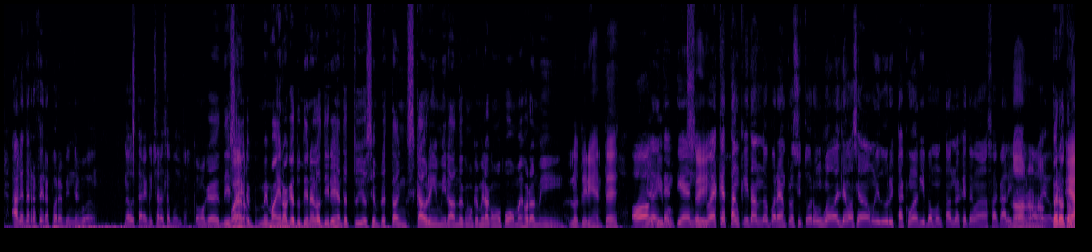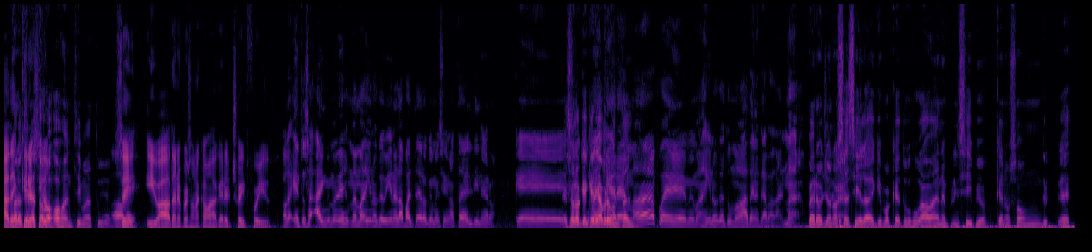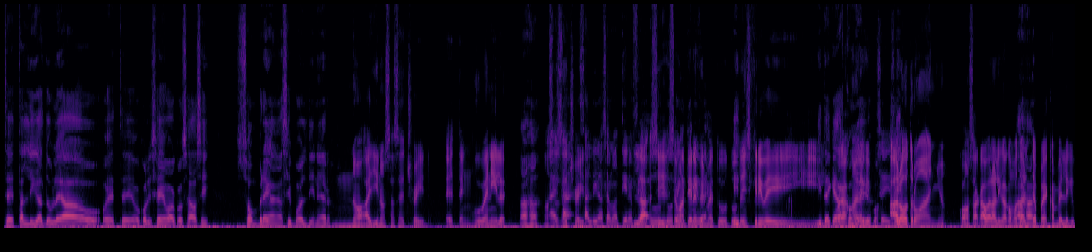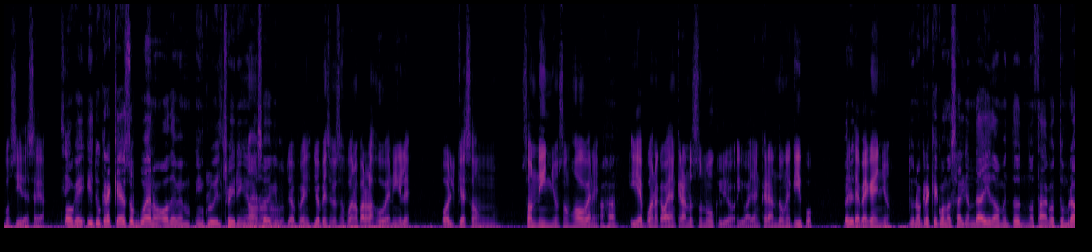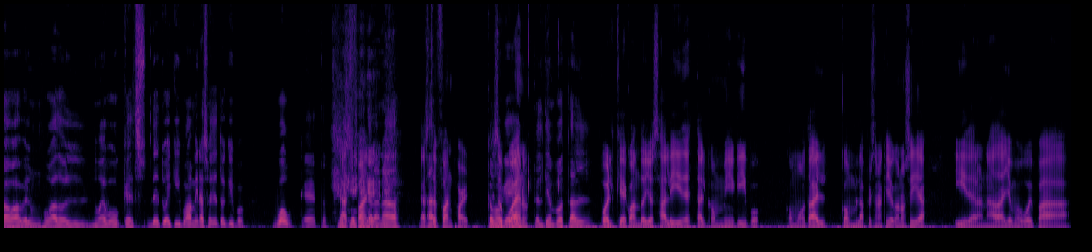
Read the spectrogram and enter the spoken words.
¿A qué te refieres por el bien del juego? Me gustaría escuchar ese punto. Como que dicen, Bueno. eh, me imagino que tú tienes los dirigentes tuyos siempre están scouting y mirando, como que mira cómo puedo mejorar mi. los dirigentes Ok, equipo. te entiendo. Sí. No es que están quitando, por ejemplo, si tú eres un jugador demasiado muy duro y estás con un equipo montando, es que te van a sacar y No, te- no, no. Pero, tú- pero tienes todos los ojos encima tuyos. Sí y vas a tener personas que van a querer trade for you Ok, entonces ahí me, me imagino que viene la parte de lo que mencionaste del dinero. Que Eso si es lo que tú quería me preguntar. más, pues me imagino que tú me vas a tener que pagar más. Pero yo no sé si los equipos que tú jugabas en el principio, que no son este, estas ligas AA o, este, o Coliseo o cosas así, son bregan así por el dinero. no allí no se hace trade este en juveniles Ajá. no se Ah, esa, hace trade esa liga se mantiene firme. La- Tú- sí tú se te mantiene inscribes. firme tú, tú Y- te inscribes y, y te quedas juegas con con, el ellos. equipo Sí, sí. al otro año cuando se acabe la liga como Ajá. tal te puedes cambiar de equipo si deseas Sí. Ok, ¿y tú crees que eso es bueno o deben incluir trading en no, esos no, no. equipos? Yo, pi- yo pienso que eso es bueno para las juveniles porque son son niños son jóvenes Ajá. y es bueno que vayan creando su núcleo y vayan creando un equipo Pero- desde pequeño ¿Tú no crees que cuando salgan de ahí, de momento no están acostumbrados a ver un jugador nuevo que es de tu equipo? Ah, mira, soy de tu equipo. Wow, ¿qué es esto? that's fun De la nada. that's Ah, the fun part Como Eso que es bueno. el tiempo estar... Porque cuando yo salí de estar con mi equipo, como tal, con las personas que yo conocía, y de la nada yo me voy para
